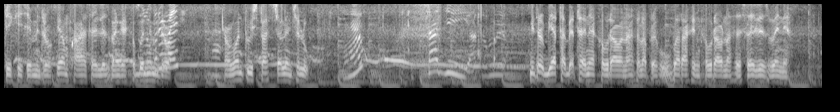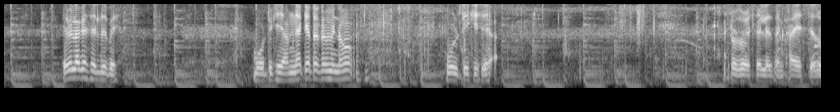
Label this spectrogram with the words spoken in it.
તીખી છે મિત્રો. કેમ ખાય શૈલેષભાઈ? કઈ ખબર નહીં મિત્રો. વન ટુ સ્ટાર ચેલેન્જ ચાલુ હે? સાજી આ તો મને મિત્રો બેઠા બેઠા એને ખવડાવવાના પેલા આપણે ઊભા રાખીને ખવડાવવાના છે શૈલેષભાઈને. એવી લાગે શૈલેષભાઈ? બહુ તીખી આમ ને કહેતા તમે મિત્રો ફૂલ તીખી છે. મિત્રો જો શૈલેષભાઈને ખાય છે જો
